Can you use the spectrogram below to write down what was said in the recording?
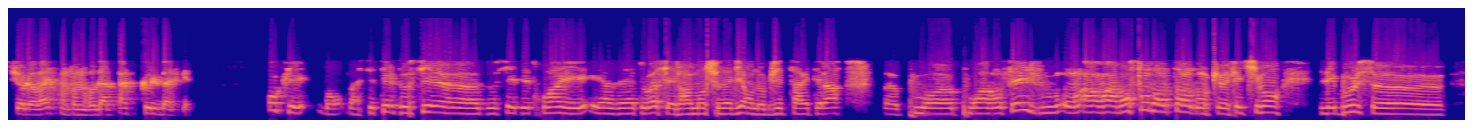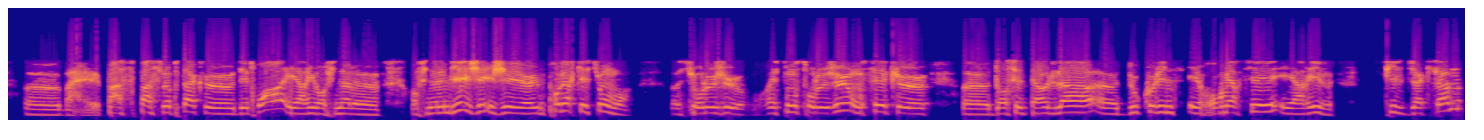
sur le reste quand on ne regarde pas que le basket. Ok, bon, bah, c'était le dossier euh, dossier Détroit et, et Thomas. Il y a énormément de choses à dire. On est obligé de s'arrêter là euh, pour euh, pour avancer. Je vous, on, avançons dans le temps? Donc euh, effectivement, les Bulls bah, passent passent l'obstacle Détroit et arrivent en finale en finale NBA. J'ai une première question moi sur le jeu. Restons sur le jeu. On sait que dans cette période-là, Doug Collins est remercié et arrive Phil Jackson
